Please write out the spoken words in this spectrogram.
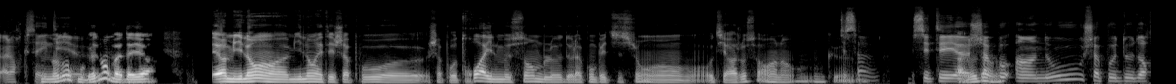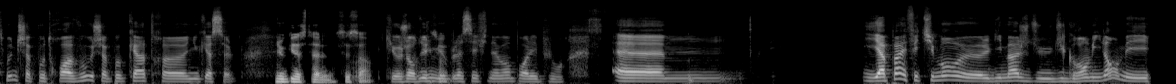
alors que ça a Non, été. non, euh, complètement. Bah, d'ailleurs, d'ailleurs, Milan, euh, Milan était chapeau, euh, chapeau 3, il me semble, de la compétition en- au tirage au sort. hein, euh, C'est ça. C'était Ah, euh, chapeau 1 nous, chapeau 2 Dortmund, chapeau 3 vous, et chapeau 4 euh, Newcastle, Newcastle, c'est ça. qui est aujourd'hui le mieux placé finalement pour aller plus loin. Euh, Il n'y a pas effectivement l'image du, du grand Milan, mais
